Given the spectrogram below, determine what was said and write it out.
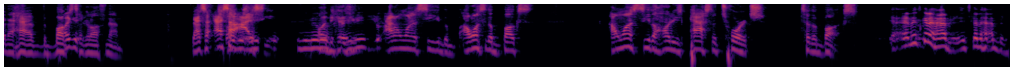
and I have the Bucks Like take it off them. That's that's Like, how I see it. You know because you, you- I don't want to see the I want to see the Bucks. I want to see the Hardys pass the torch to the Bucks. Yeah, and it's gonna happen. It's gonna happen.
